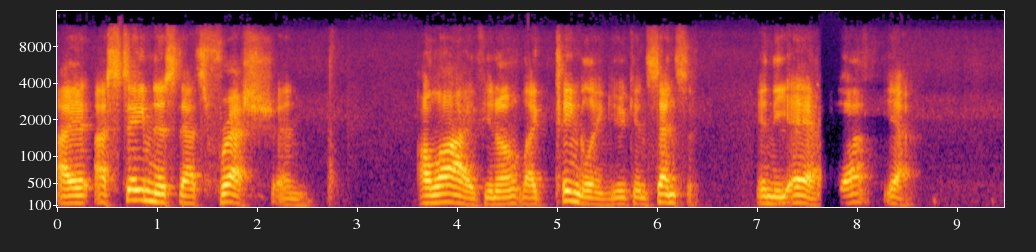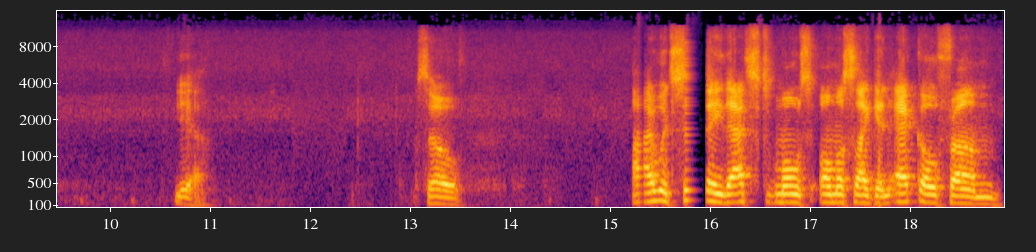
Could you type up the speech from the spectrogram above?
I, a sameness that's fresh and alive, you know, like tingling. You can sense it in the air. Yeah. Yeah. Yeah. So I would say that's most almost like an echo from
